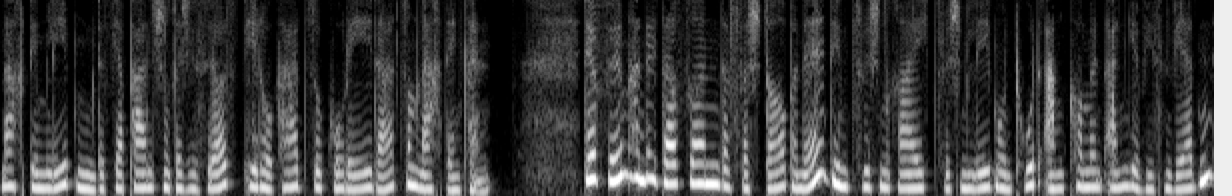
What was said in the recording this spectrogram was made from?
nach dem Leben des japanischen Regisseurs Hirokazu Koreeda zum Nachdenken. Der Film handelt davon, dass Verstorbene, die im Zwischenreich zwischen Leben und Tod ankommend angewiesen werden,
